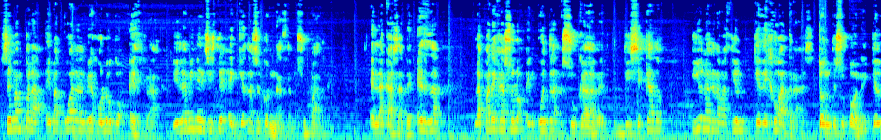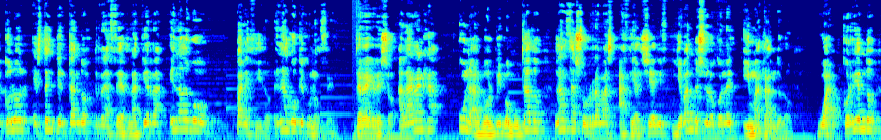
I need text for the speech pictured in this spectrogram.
se van para evacuar al viejo loco Ezra, y Lavinia insiste en quedarse con Nathan, su padre. En la casa de Ezra, la pareja solo encuentra su cadáver, disecado y una grabación que dejó atrás, donde supone que el color está intentando rehacer la Tierra en algo parecido, en algo que conoce. De regreso a la granja, un árbol vivo mutado lanza sus ramas hacia el sheriff llevándoselo con él y matándolo. Ward, corriendo,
